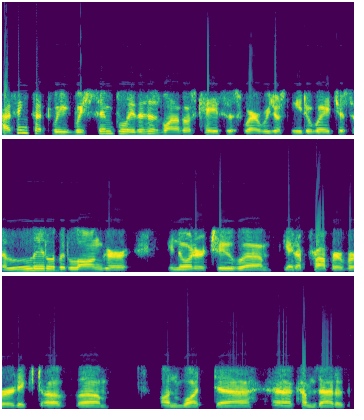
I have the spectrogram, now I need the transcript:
I think that we, we simply, this is one of those cases where we just need to wait just a little bit longer in order to um, get a proper verdict of. Um, on what uh, uh, comes out of it.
